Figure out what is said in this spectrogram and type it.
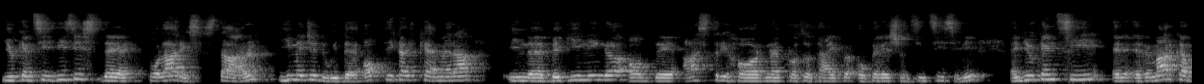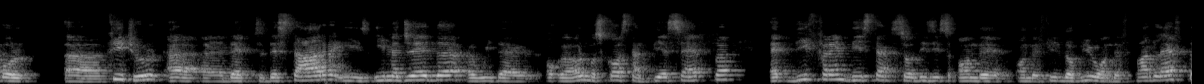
you can see this is the Polaris star imaged with the optical camera in the beginning of the Astri Horn prototype operations in Sicily. And you can see a, a remarkable uh, feature uh, uh, that the star is imaged with a almost constant PSF at different distance. So this is on the on the field of view on the far left,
